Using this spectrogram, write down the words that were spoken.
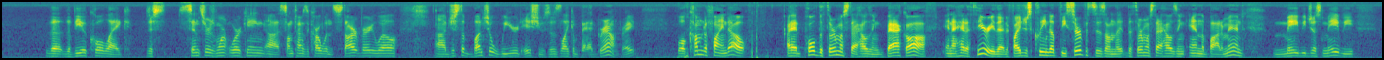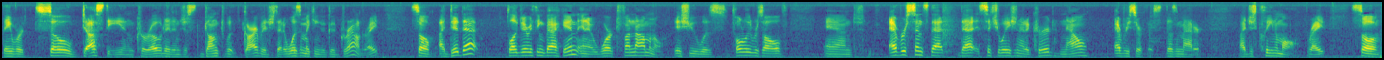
the the vehicle like just sensors weren't working. Uh, sometimes the car wouldn't start very well. Uh, just a bunch of weird issues. It was like a bad ground, right? Well, come to find out, I had pulled the thermostat housing back off, and I had a theory that if I just cleaned up these surfaces on the, the thermostat housing and the bottom end, maybe, just maybe, they were so dusty and corroded and just gunked with garbage that it wasn't making a good ground, right? So I did that, plugged everything back in, and it worked phenomenal. Issue was totally resolved, and ever since that that situation had occurred, now every surface doesn't matter. I just clean them all, right? So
